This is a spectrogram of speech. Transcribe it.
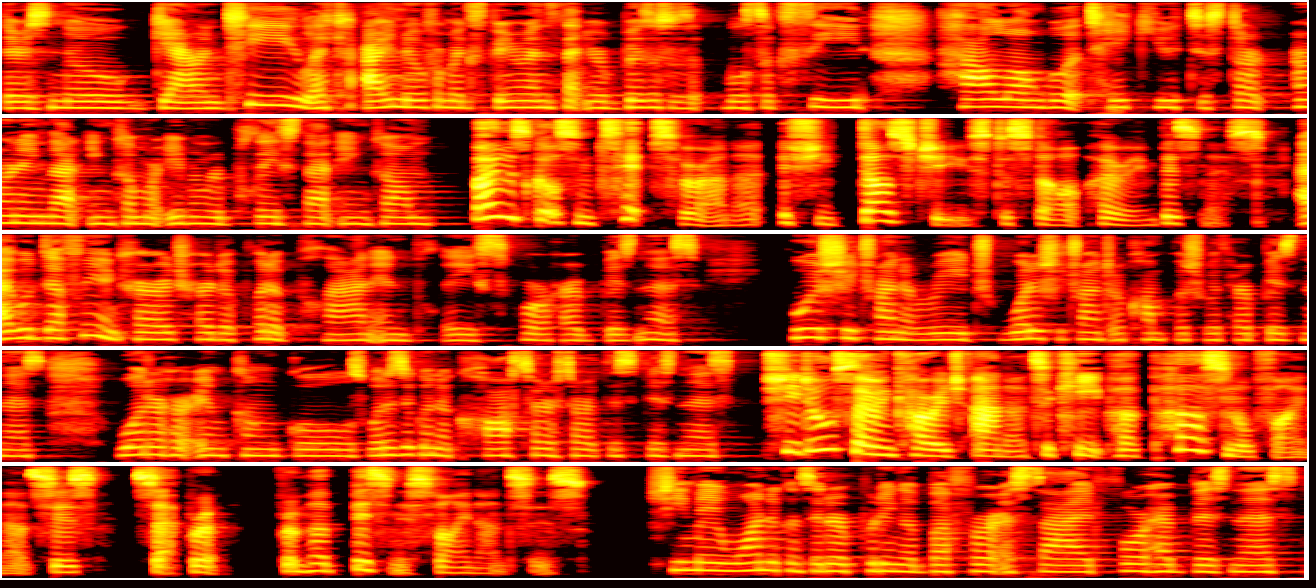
There's no guarantee. Like I know from experience that your business will succeed. How long will it take you to start earning that income or even replace that income? Bola's got some tips for Anna if she does choose to start her own business. I would definitely encourage her to put a plan in place for her business. Who is she trying to reach? What is she trying to accomplish with her business? What are her income goals? What is it going to cost her to start this business? She'd also encourage Anna to keep her personal finances separate from her business finances. She may want to consider putting a buffer aside for her business,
